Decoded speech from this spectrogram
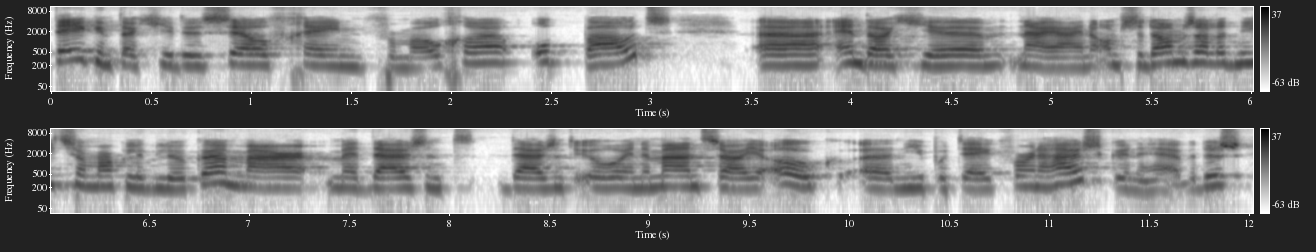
betekent dat je dus zelf geen vermogen opbouwt. Uh, en dat je, nou ja, in Amsterdam zal het niet zo makkelijk lukken, maar met 1000, 1000 euro in de maand zou je ook een hypotheek voor een huis kunnen hebben. Dus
